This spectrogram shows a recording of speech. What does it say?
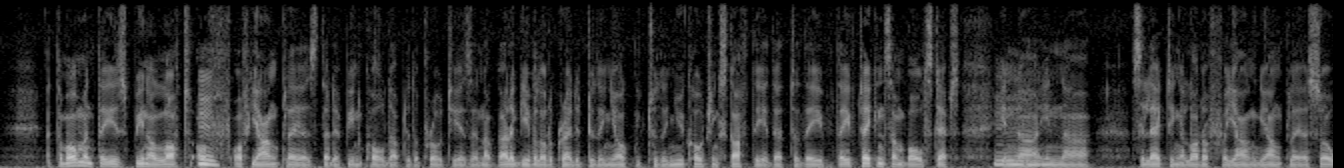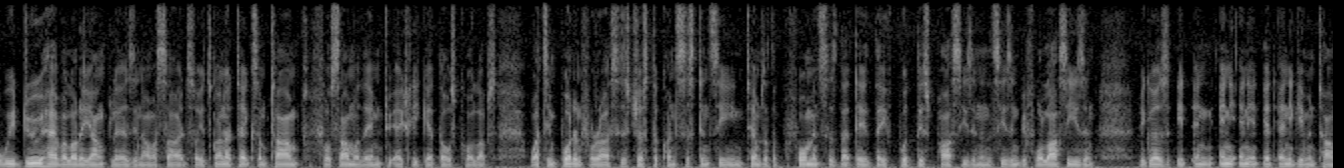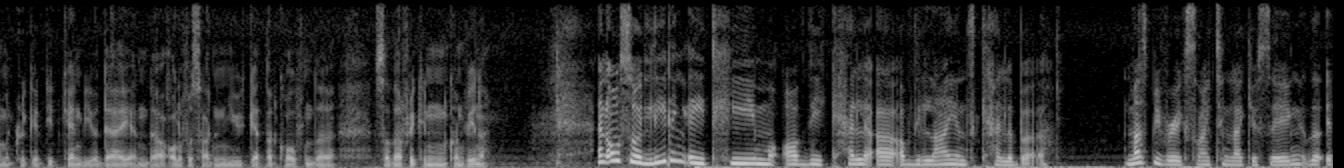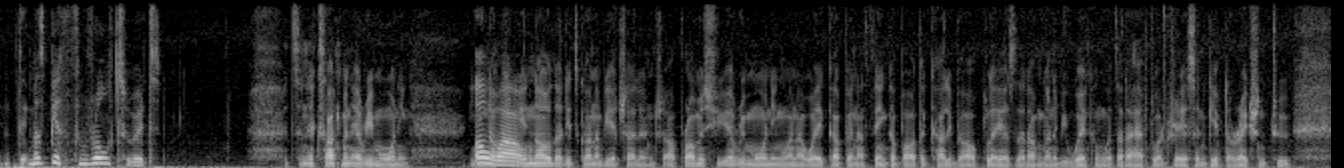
At the moment, there's been a lot of, mm. of young players that have been called up to the Proteas, and I've got to give a lot of credit to the new, to the new coaching staff there that they've they've taken some bold steps mm. in uh, in uh, selecting a lot of uh, young young players. So we do have a lot of young players in our side. So it's going to take some time for some of them to actually get those call ups. What's important for us is just the consistency in terms of the performances that they, they've put this past season and the season before last season, because it in any, any at any given time in cricket it can be your day, and uh, all of a sudden you get that call from the South African convener. And also leading a team of the cali- uh, of the Lions caliber must be very exciting, like you're saying. The, it, it must be a thrill to it. It's an excitement every morning. You oh know, wow! You know that it's gonna be a challenge. I promise you. Every morning when I wake up and I think about the caliber of players that I'm gonna be working with, that I have to address and give direction to,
